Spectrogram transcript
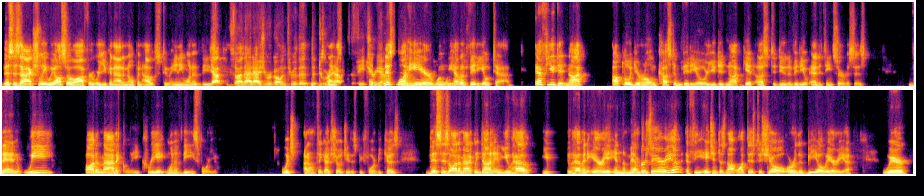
this is actually, we also offer where you can add an open house to any one of these. Yep. So that as you were going through the, the tour, nice. that was the feature. And yeah. This one here, when we have a video tab, if you did not upload your own custom video or you did not get us to do the video editing services, then we automatically create one of these for you, which I don't think I've showed you this before because this is automatically done and you have you you have an area in the members area if the agent does not want this to show or the BO area where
